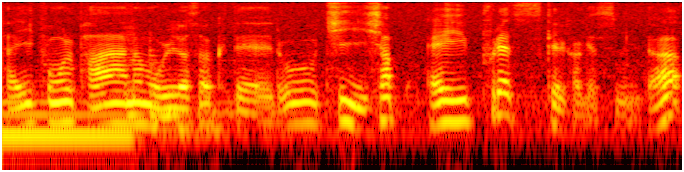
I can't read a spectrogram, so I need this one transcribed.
자, 이 폼을 반음 올려서 그대로 G 샵 A 프렛 스케일 가겠습니다.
